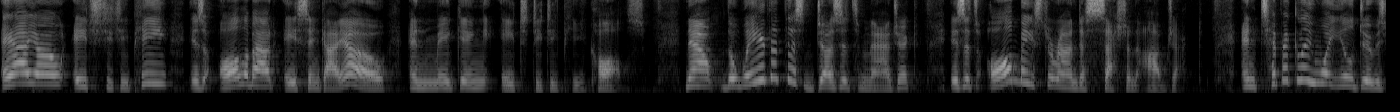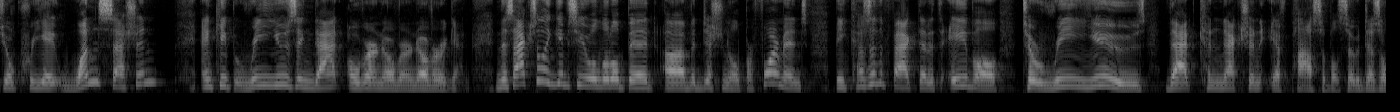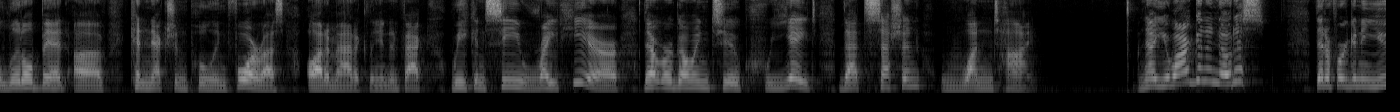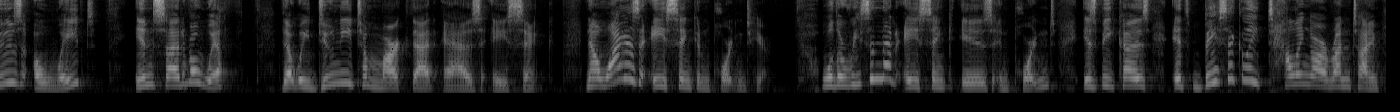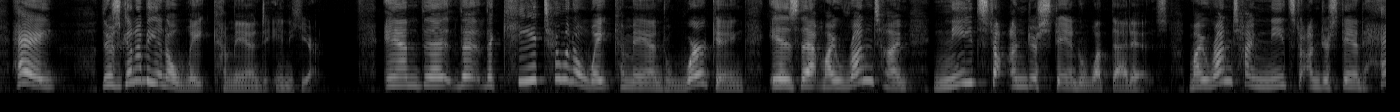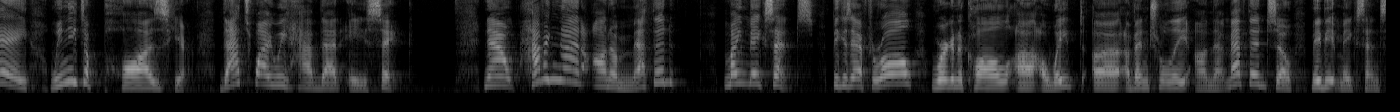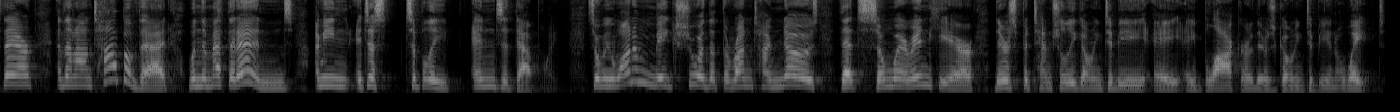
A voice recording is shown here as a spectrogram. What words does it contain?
AIO HTTP is all about async IO and making HTTP calls. Now, the way that this does its magic is it's all based around a session object. And typically what you'll do is you'll create one session and keep reusing that over and over and over again. And this actually gives you a little bit of additional performance because of the fact that it's able to reuse that connection if possible. So it does a little bit of connection pooling for us automatically. And in fact, we can see right here that we're going to create that session one time. Now you are going to notice that if we're going to use await inside of a with, that we do need to mark that as async. Now, why is async important here? Well, the reason that async is important is because it's basically telling our runtime, hey, there's going to be an await command in here. And the, the, the key to an await command working is that my runtime needs to understand what that is. My runtime needs to understand, hey, we need to pause here. That's why we have that async. Now, having that on a method might make sense because after all, we're going to call uh, await uh, eventually on that method, so maybe it makes sense there. And then on top of that, when the method ends, I mean, it just simply ends at that point. So we want to make sure that the runtime knows that somewhere in here, there's potentially going to be a, a blocker, there's going to be an await.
